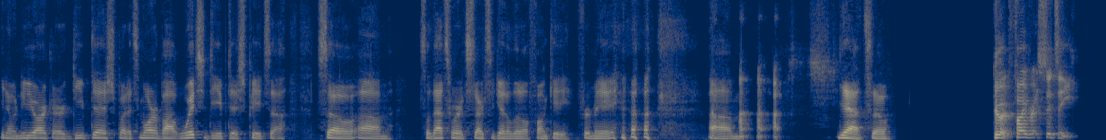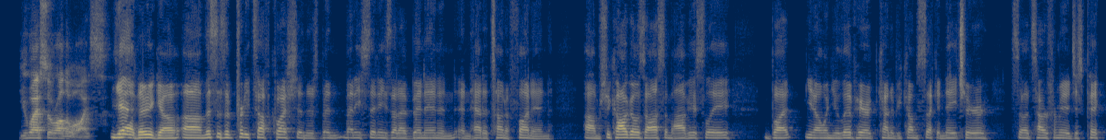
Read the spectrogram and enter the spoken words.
you know New York or deep dish, but it's more about which deep dish pizza. So um, so that's where it starts to get a little funky for me. um, yeah. So good. Favorite city, U.S. or otherwise? Yeah, there you go. Um, this is a pretty tough question. There's been many cities that I've been in and, and had a ton of fun in. Um, Chicago is awesome, obviously, but you know when you live here, it kind of becomes second nature. So it's hard for me to just pick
